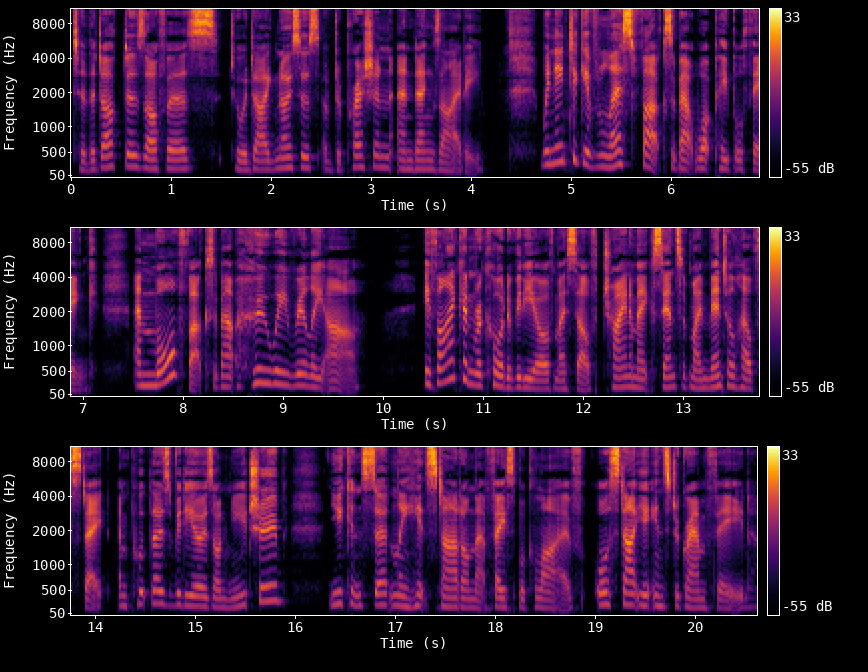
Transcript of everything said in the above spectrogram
To the doctor's office, to a diagnosis of depression and anxiety. We need to give less fucks about what people think and more fucks about who we really are. If I can record a video of myself trying to make sense of my mental health state and put those videos on YouTube, you can certainly hit start on that Facebook Live or start your Instagram feed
